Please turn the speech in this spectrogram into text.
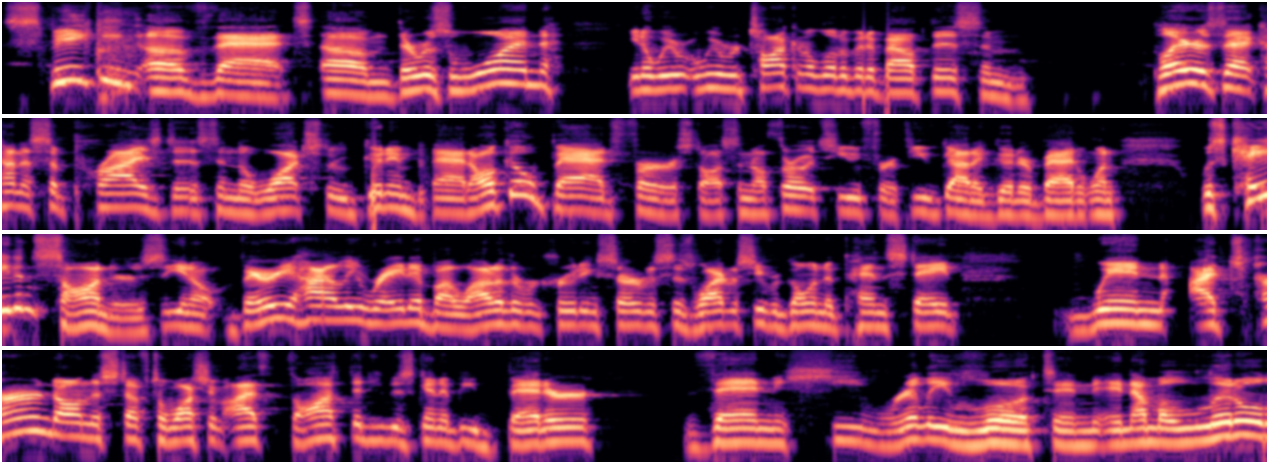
speaking of that, um, there was one. You know, we we were talking a little bit about this and players that kind of surprised us in the watch through good and bad. I'll go bad first, Austin. I'll throw it to you for if you've got a good or bad one. Was Kaden Saunders, you know, very highly rated by a lot of the recruiting services, wide receiver going to Penn State. When I turned on the stuff to watch him, I thought that he was going to be better than he really looked. And and I'm a little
